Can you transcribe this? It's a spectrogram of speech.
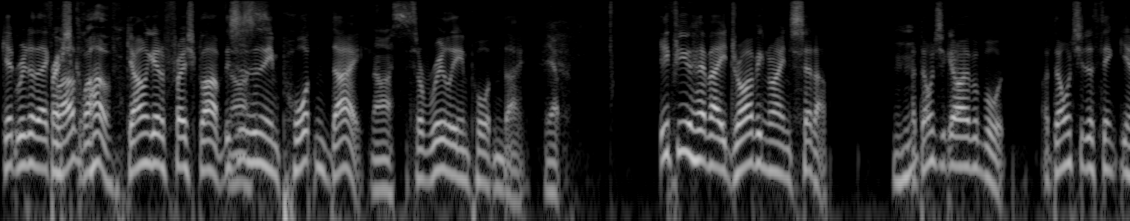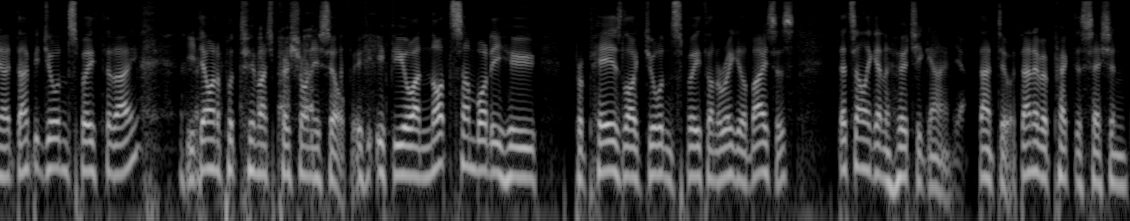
Get rid of that Fresh glove. glove. Go and get a fresh glove. This is an important day. Nice. It's a really important day. Yep. If you have a driving range setup, Mhm. I don't want you to go overboard. I don't want you to think, you know, don't be Jordan Spieth today. You don't want to put too much pressure on yourself. If, if you are not somebody who prepares like Jordan Spieth on a regular basis, that's only going to hurt your game. Yep. Don't do it. Don't have a practice session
